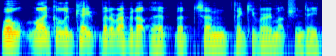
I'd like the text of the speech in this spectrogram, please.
Well, Michael and Kate, better wrap it up there, but um, thank you very much indeed.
